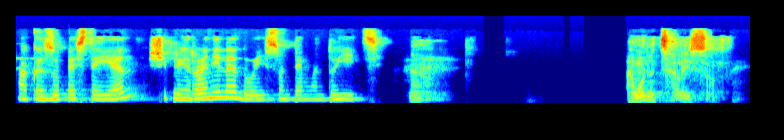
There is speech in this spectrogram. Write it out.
A căzut peste el și prin rănile lui suntem mântuiți. Now, I want to tell you something.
